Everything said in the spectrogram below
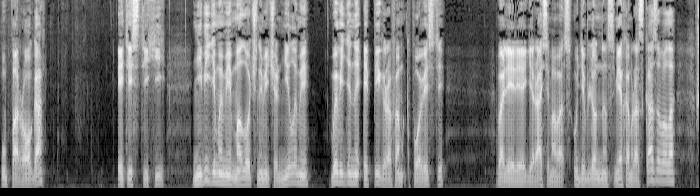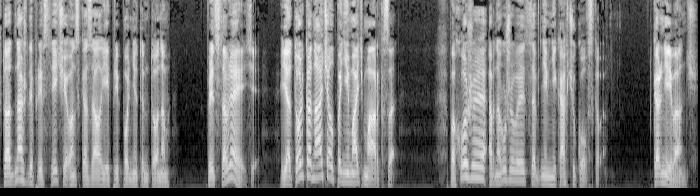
у порога. Эти стихи невидимыми молочными чернилами выведены эпиграфом к повести. Валерия Герасимова с удивленным смехом рассказывала, что однажды при встрече он сказал ей приподнятым тоном «Представляете, я только начал понимать Маркса». Похожее обнаруживается в дневниках Чуковского. Корней Иванович,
